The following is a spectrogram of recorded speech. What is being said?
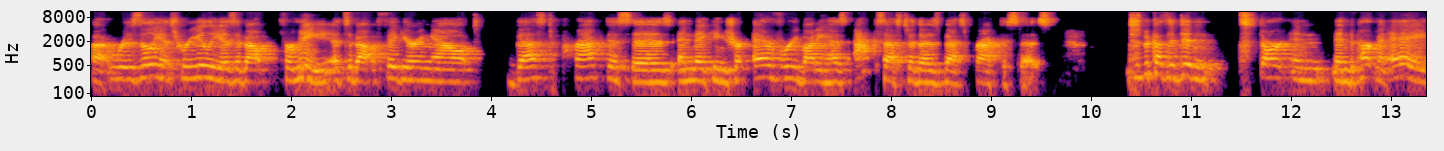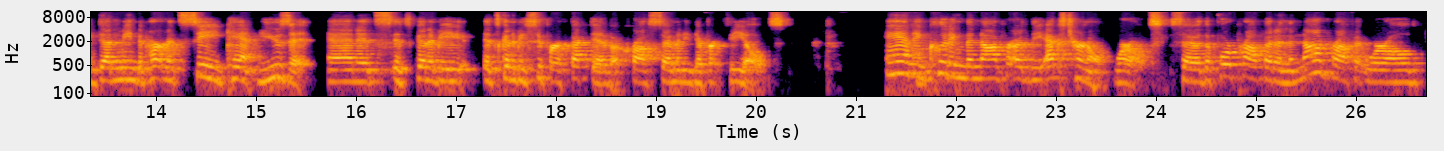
Uh, resilience really is about, for me, it's about figuring out best practices and making sure everybody has access to those best practices just because it didn't start in, in department A doesn't mean department C can't use it. And it's it's going to be it's going to be super effective across so many different fields. And including the non the external worlds. So the for-profit and the nonprofit world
